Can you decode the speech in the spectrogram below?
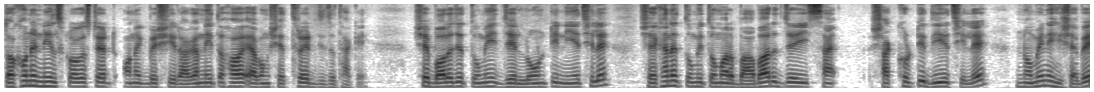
তখনই নীলস ক্রগস্টেড অনেক বেশি রাগান্বিত হয় এবং সে থ্রেড দিতে থাকে। সে বলে যে, তুমি যে লোনটি নিয়েছিলে, সেখানে তুমি তোমার বাবার যেই স্বাক্ষরটি দিয়েছিলে নমিনি হিসাবে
